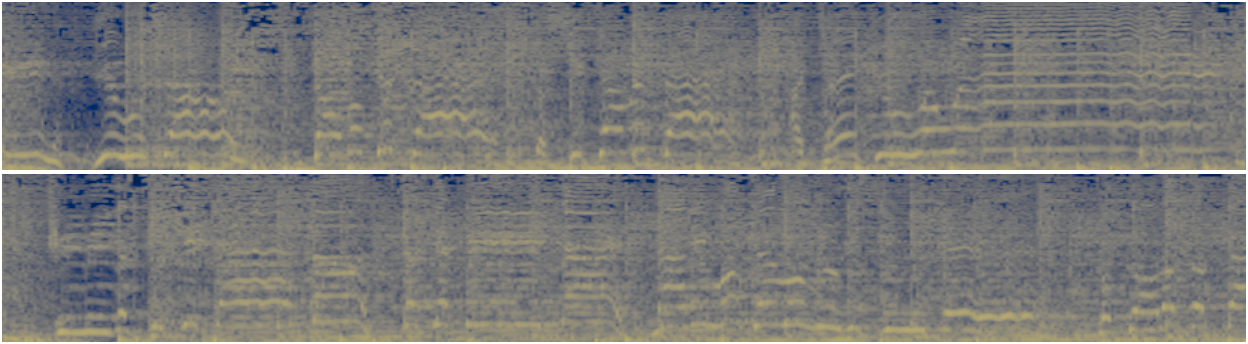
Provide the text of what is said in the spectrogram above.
い友情届けたい確かめたい I take you away. 君が好きだと心溶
